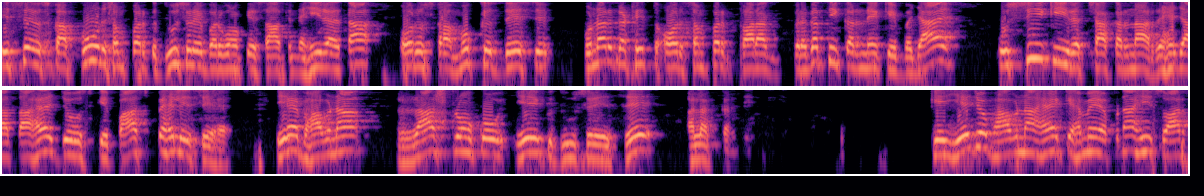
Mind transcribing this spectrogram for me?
इससे उसका पूर्ण संपर्क दूसरे वर्गों के साथ नहीं रहता और उसका मुख्य उद्देश्य पुनर्गठित और संपर्क द्वारा प्रगति करने के बजाय उसी की रक्षा करना रह जाता है, जो उसके पास पहले से है। यह भावना राष्ट्रों को एक दूसरे से अलग कर देती है। कि ये जो भावना है कि हमें अपना ही स्वार्थ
